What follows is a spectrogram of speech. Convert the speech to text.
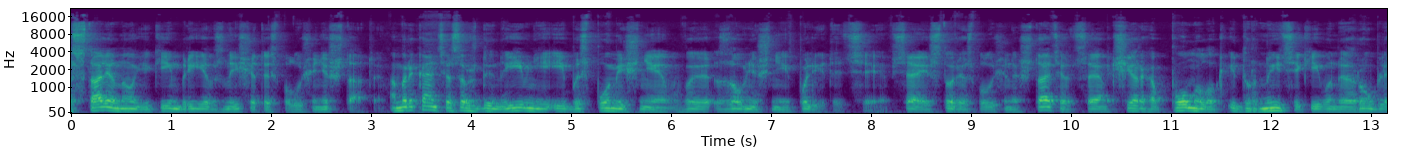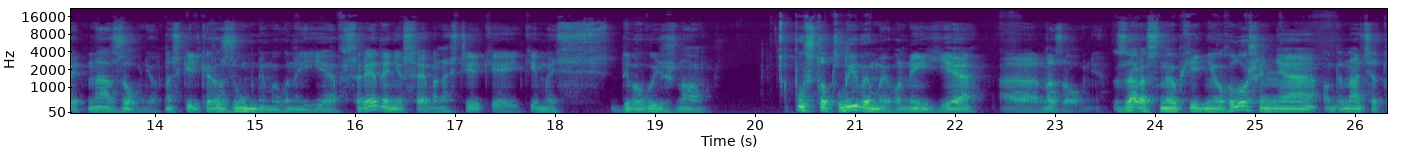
Сталіну, який мріяв знищити Сполучені Штати. Американці завжди наївні і безпомічні в зовнішній політиці. Вся історія Сполучених Штатів це черга помилок і дурниць, які вони роблять назовні. От наскільки розумними вони є всередині себе, настільки якимись дивовижно пустотливими вони є е, назовні. Зараз необхідні оголошення 11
